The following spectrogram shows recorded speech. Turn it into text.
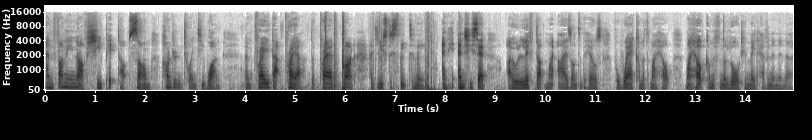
And funny enough, she picked up Psalm 121 and prayed that prayer, the prayer that God had used to speak to me. And, he, and she said, I will lift up my eyes unto the hills, for where cometh my help? My help cometh from the Lord who made heaven and earth.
